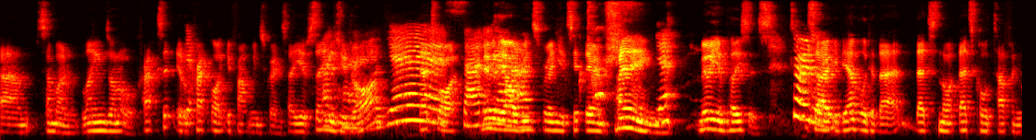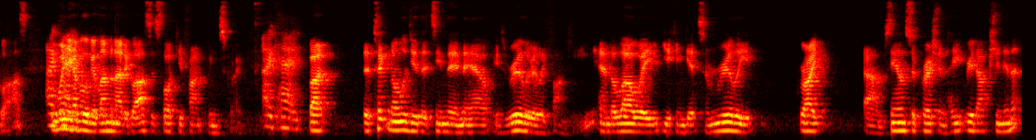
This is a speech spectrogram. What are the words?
um, someone leans on it or cracks it, it'll Yep. crack like your front windscreen. So you've seen Okay. as you drive. Yeah. That's right. Remember the old windscreen? You'd sit there and bang, Yeah. million pieces. Totally. So if you have a look at that, that's not that's called toughened glass. okay. But when you have a look at laminated glass, it's like your front windscreen. okay. But the technology that's in there now is really, really funky. And the low E, you can get some really great um, sound suppression, heat reduction in it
